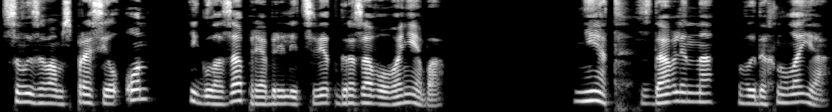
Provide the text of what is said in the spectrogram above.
С вызовом спросил он, и глаза приобрели цвет грозового неба. «Нет», – сдавленно выдохнула я.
